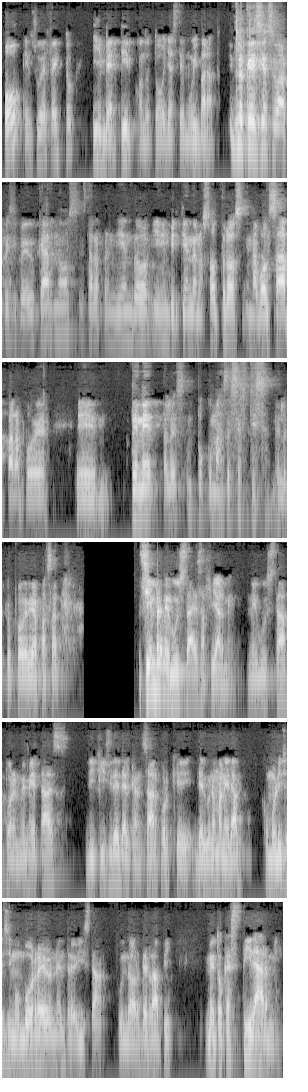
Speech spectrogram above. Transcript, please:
o, en su defecto, invertir cuando todo ya esté muy barato. Lo que decía su al principio, educarnos, estar aprendiendo, ir invirtiendo nosotros en la bolsa para poder eh, tener tal vez un poco más de certeza de lo que podría pasar. Siempre me gusta desafiarme, me gusta ponerme metas difíciles de alcanzar porque de alguna manera, como lo dice Simón Borrero en una entrevista, fundador de Rappi, me toca estirarme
